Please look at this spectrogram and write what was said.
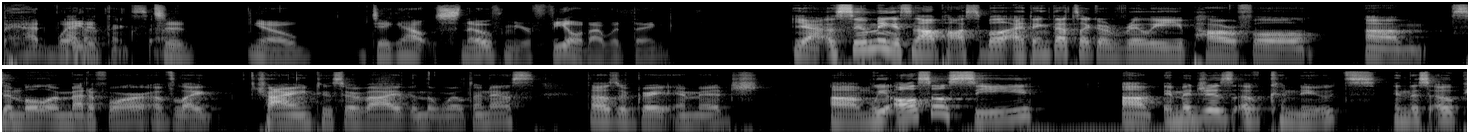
bad way to so. to you know dig out snow from your field. I would think. Yeah, assuming it's not possible, I think that's like a really powerful um, symbol or metaphor of like trying to survive in the wilderness. That was a great image. Um, we also see um, images of Canute in this OP.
